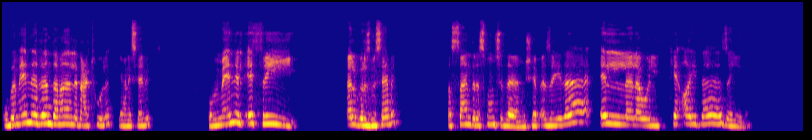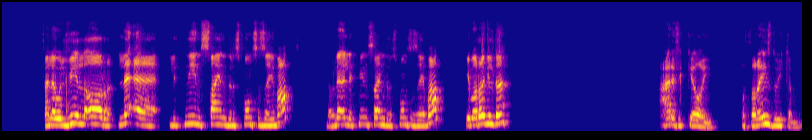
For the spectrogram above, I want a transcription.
وبما إن ال random أنا اللي بعته لك يعني ثابت وبما إن ال A3 algorithm ثابت فال signed response ده مش هيبقى زي ده إلا لو ال Ki ده زي ده. فلو ال VLR لقى الاثنين signed response زي بعض لو لقى الاثنين signed response زي بعض يبقى الراجل ده عارف ال Ki authorized ويكمل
